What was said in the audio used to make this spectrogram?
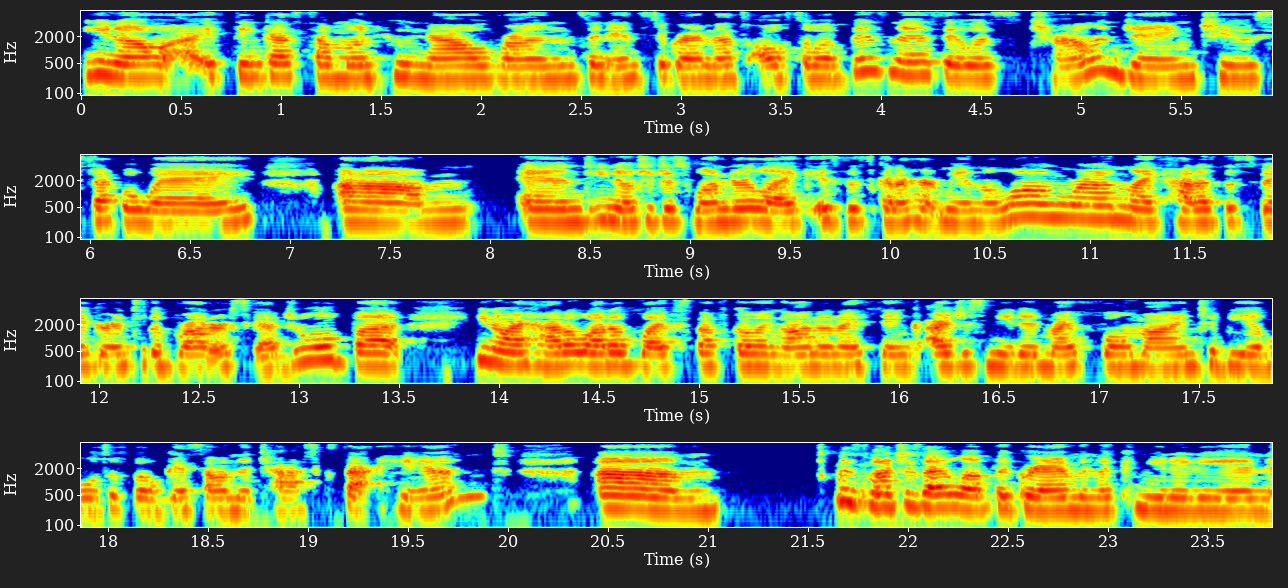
you know, I think as someone who now runs an Instagram that's also a business, it was challenging to step away um, and you know to just wonder like is this going to hurt me in the long run? Like how does this figure into the broader schedule? But you know i had a lot of life stuff going on and i think i just needed my full mind to be able to focus on the tasks at hand. Um as much as I love the gram and the community and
